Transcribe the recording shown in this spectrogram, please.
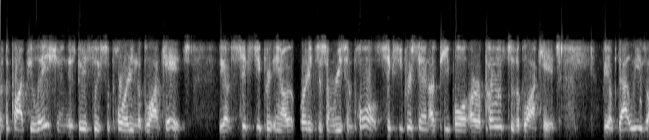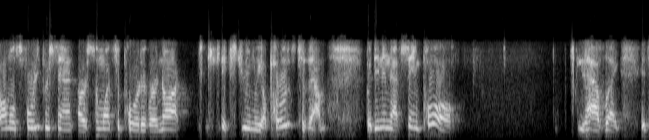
of the population is basically supporting the blockades. You have 60, you know, according to some recent polls, 60% of people are opposed to the blockades. You know, that leaves almost 40% are somewhat supportive or not extremely opposed to them. But then in that same poll, you have like it's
